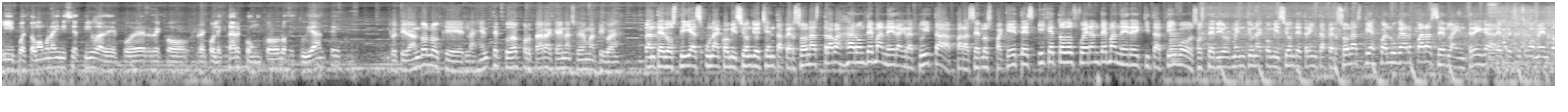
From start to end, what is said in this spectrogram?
y pues tomamos la iniciativa de poder reco- recolectar con todos los estudiantes retirando lo que la gente pudo aportar acá en la ciudad de Matiguá. Durante dos días, una comisión de 80 personas trabajaron de manera gratuita para hacer los paquetes y que todos fueran de manera equitativos. Posteriormente, una comisión de 30 personas viajó al lugar para hacer la entrega. En preciso momento,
